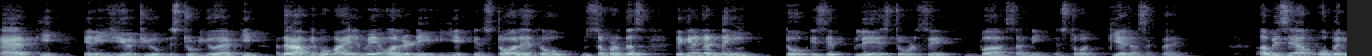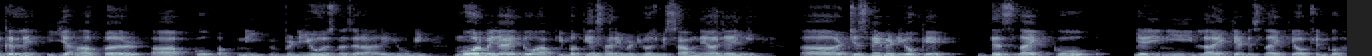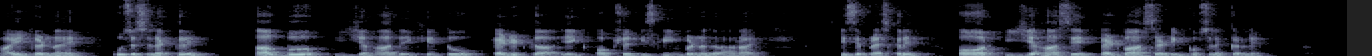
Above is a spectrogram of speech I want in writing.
ऐप की, यानी YouTube स्टूडियो ऐप की। अगर आपके मोबाइल में ऑलरेडी ये इंस्टॉल है तो ज़बरदस्त, लेकिन अगर नहीं तो इसे प्ले स्टोर से बासानी इंस्टॉल किया जा सकता है। अब इसे आप ओपन कर ले। यहाँ पर आपको अपनी वीडियोस नज़र आ रही होंगी। मोर में जाए तो आपकी बकिया सारी वीडियोस भी सामने आ जाएँगी। जिस भी वीडियो के डिसलाइक को, यानी लाइक या डिसलाइक के ऑप्शन को हाइड करना है, उसे सिलेक्ट करें। अब यहाँ देखें तो एडिट का एक ऑप्शन स्क्रीन पर नज़र आ रहा है। इसे प्रेस करें और यहाँ से एडवांस सेटिंग को सिलेक्ट कर लें।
